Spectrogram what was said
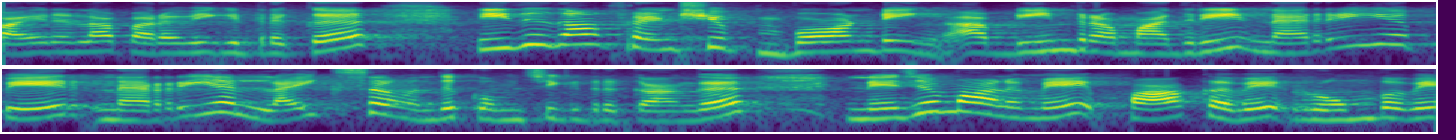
வைரலாக பரவிக்கிட்டு இருக்கு. இதுதான் ஃப்ரெண்ட்ஷிப் பாண்டிங் அப்படின்ற மாதிரி நிறைய பேர் நிறைய லைக்ஸை வந்து குமிச்சிக்கிட்டு இருக்காங்க. நிஜமாலுமே பார்க்கவே ரொம்பவே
